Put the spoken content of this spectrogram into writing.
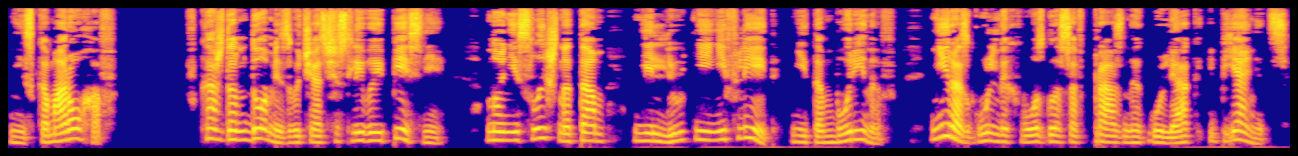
ни скоморохов. В каждом доме звучат счастливые песни, но не слышно там ни лютней, ни флейт, ни тамбуринов, ни разгульных возгласов праздных гуляк и пьяниц.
